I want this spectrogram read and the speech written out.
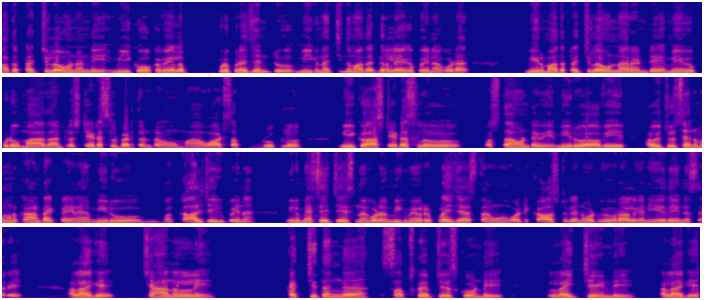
మాతో టచ్లో ఉండండి. మీకు ఒకవేళ ఇప్పుడు ప్రజెంట్ మీకు నచ్చింది మా దగ్గర లేకపోయినా కూడా మీరు మాతో టచ్లో ఉన్నారంటే మేము ఎప్పుడు మా దాంట్లో స్టేటస్లు పెడుతుంటాము మా వాట్సాప్ గ్రూప్లో. మీకు ఆ స్టేటస్లు వస్తూ ఉంటాయి మీరు అవి అవి చూసైనా మమ్మల్ని కాంటాక్ట్ అయినా మీరు మాకు కాల్ చేయకపోయినా మీరు మెసేజ్ చేసినా కూడా మీకు మేము రిప్లై చేస్తాము. వాటి కాస్ట్ కానీ వాటి వివరాలు కానీ ఏదైనా సరే. అలాగే ఛానల్ని ఖచ్చితంగా సబ్స్క్రైబ్ చేసుకోండి లైక్ చేయండి అలాగే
